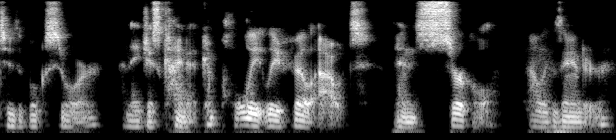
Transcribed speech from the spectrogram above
to the bookstore. And they just kind of completely fill out and circle Alexander.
